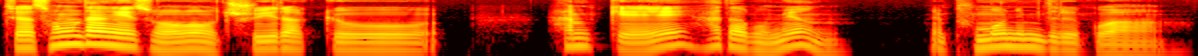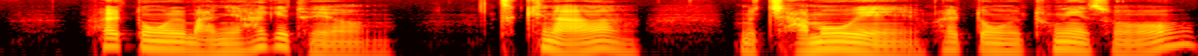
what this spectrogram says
제가 성당에서 주일학교 함께 하다 보면 부모님들과 활동을 많이 하게 돼요. 특히나 뭐 자모회 활동을 통해서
